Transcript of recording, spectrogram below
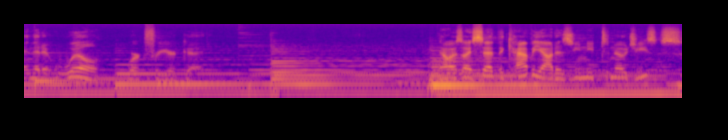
and that it will work for your good. Now, as I said, the caveat is you need to know Jesus.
